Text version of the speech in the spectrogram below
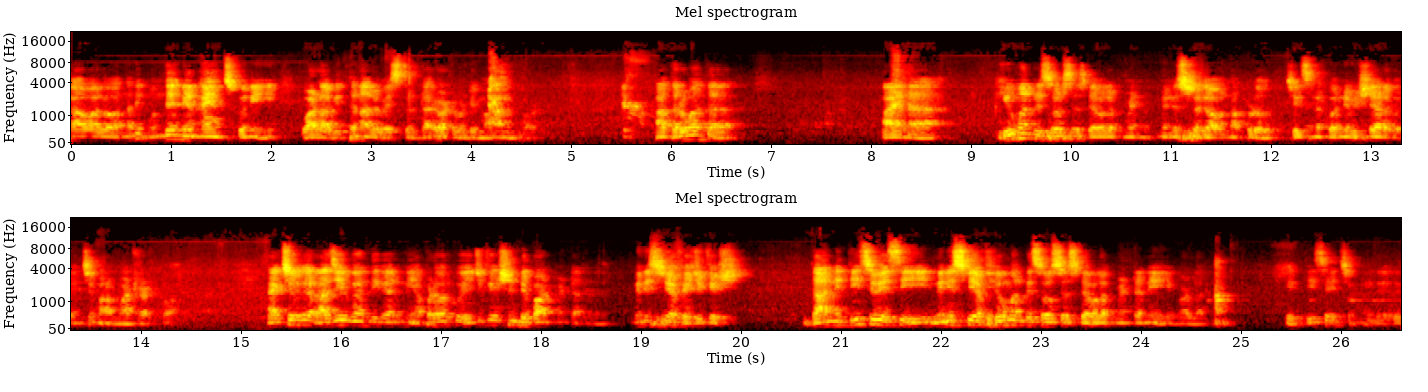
కావాలో అన్నది ముందే నిర్ణయించుకొని వాళ్ళ విత్తనాలు వేస్తుంటారు అటువంటి మహానుభావుడు. ఆ తర్వాత ఆయన హ్యూమన్ రిసోర్సెస్ డెవలప్మెంట్ మినిస్టర్గా ఉన్నప్పుడు చేసిన కొన్ని విషయాల గురించి మనం మాట్లాడుకోవాలి. యాక్చువల్గా రాజీవ్ గాంధీ గారిని అప్పటి వరకు ఎడ్యుకేషన్ డిపార్ట్మెంట్ అన్నది మినిస్ట్రీ ఆఫ్ ఎడ్యుకేషన్ దాన్ని తీసివేసి ministry of human resources development అని వాళ్ళ తీసేయచ్చు. ఇది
